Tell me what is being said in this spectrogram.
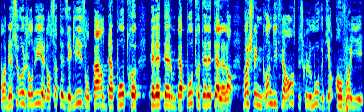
Alors bien sûr, aujourd'hui, dans certaines églises, on parle d'apôtres tel et tel ou d'apôtres tel et tel. Alors moi, je fais une grande différence puisque le mot veut dire envoyer.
